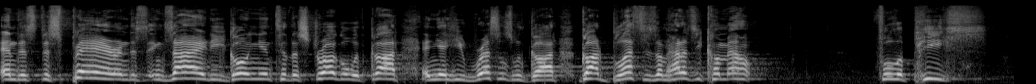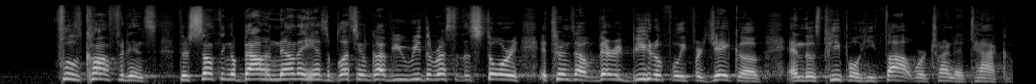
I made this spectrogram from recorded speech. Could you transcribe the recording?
and this despair and this anxiety going into the struggle with God, and yet he wrestles with God. God blesses him. How does he come out? Full of peace, full of confidence. There's something about him now that he has a blessing of God. If you read the rest of the story, it turns out very beautifully for Jacob and those people he thought were trying to attack him.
